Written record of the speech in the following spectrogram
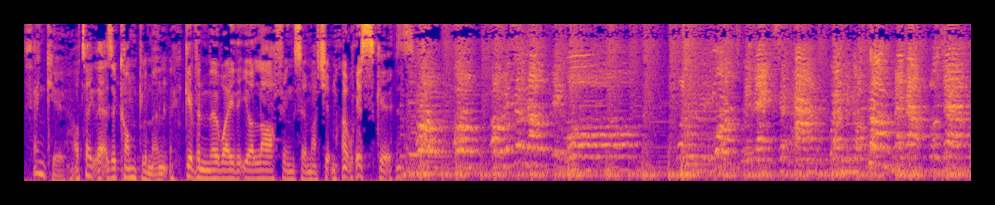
Thank you. I'll take that as a compliment, given the way that you're laughing so much at my whiskers. Oh, oh, oh, it's a lovely war. What do we want with eggs and ham when we got rum and apple jam?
